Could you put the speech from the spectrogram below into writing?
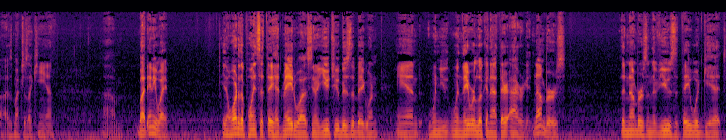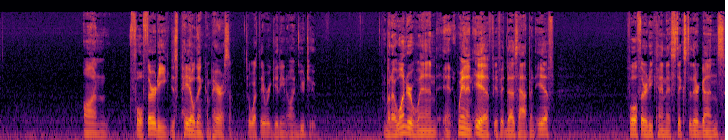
uh, as much as I can. Um, but anyway, you know, one of the points that they had made was, you know, YouTube is the big one, and when you when they were looking at their aggregate numbers, the numbers and the views that they would get on full 30 just paled in comparison to what they were getting on YouTube. But I wonder when and when and if if it does happen if Full 30 kind of sticks to their guns,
